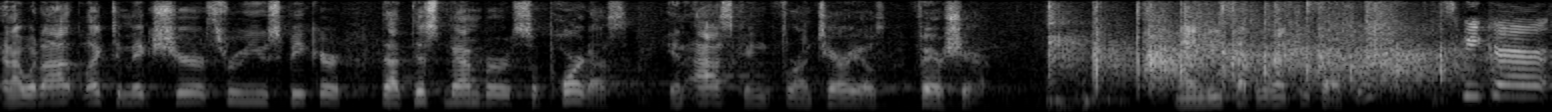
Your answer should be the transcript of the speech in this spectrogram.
and I would uh, like to make sure, through you, Speaker, that this member support us in asking for Ontario's fair share. And the supplementary question. Speaker,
